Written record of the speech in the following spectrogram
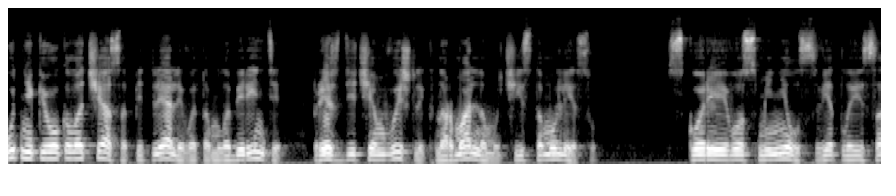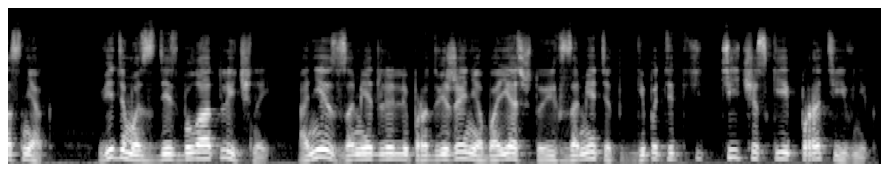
Путники около часа петляли в этом лабиринте, прежде чем вышли к нормальному чистому лесу. Вскоре его сменил светлый сосняк. Видимость здесь была отличной. Они замедлили продвижение, боясь, что их заметит гипотетический противник.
